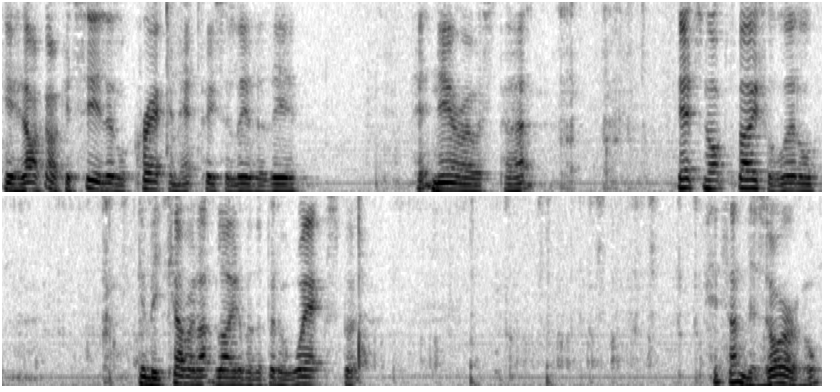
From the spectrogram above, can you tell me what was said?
Yeah, I, I could see a little crack in that piece of leather there, that narrowest part. That's not fatal, it'll can be covered up later with a bit of wax, but it's undesirable.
